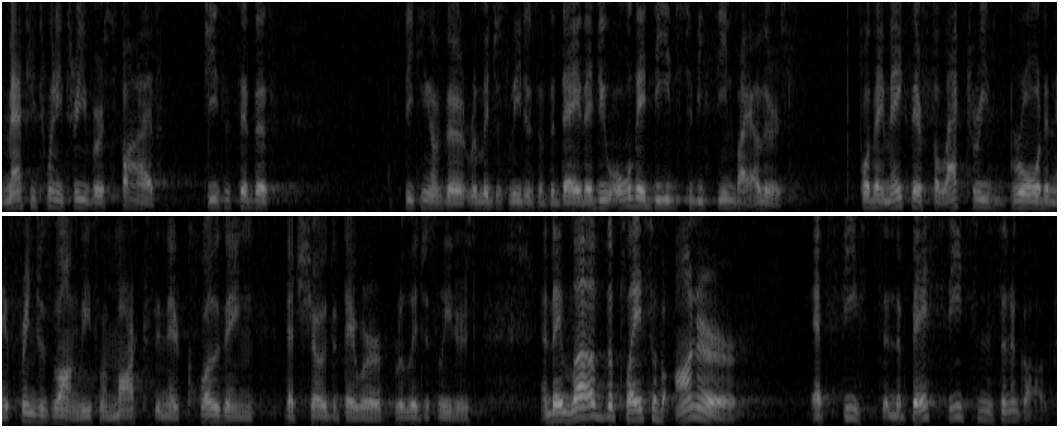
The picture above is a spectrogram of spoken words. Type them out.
Matthew 23, verse 5, Jesus said this, speaking of the religious leaders of the day they do all their deeds to be seen by others. For they make their phylacteries broad and their fringes long. These were marks in their clothing that showed that they were religious leaders. And they love the place of honor at feasts and the best seats in the synagogues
